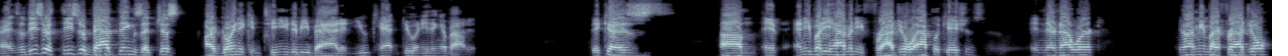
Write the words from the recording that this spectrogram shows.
All right. So these are these are bad things that just are going to continue to be bad, and you can't do anything about it. Because um, if anybody have any fragile applications in their network, you know what I mean by fragile?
